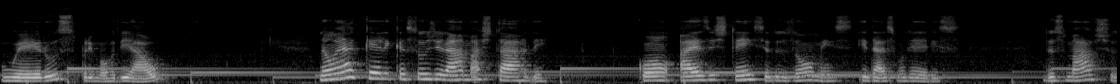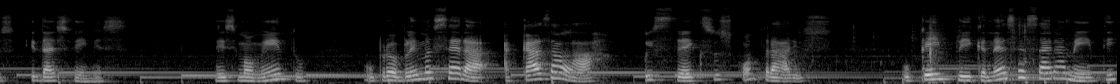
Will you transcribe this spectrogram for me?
O Eros primordial não é aquele que surgirá mais tarde, com a existência dos homens e das mulheres, dos machos e das fêmeas. Nesse momento, o problema será acasalar os sexos contrários, o que implica necessariamente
